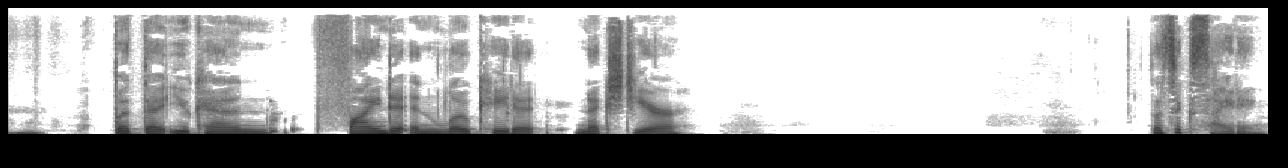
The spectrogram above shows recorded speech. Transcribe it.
Mm-hmm. But that you can find it and locate it next year. That's exciting.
